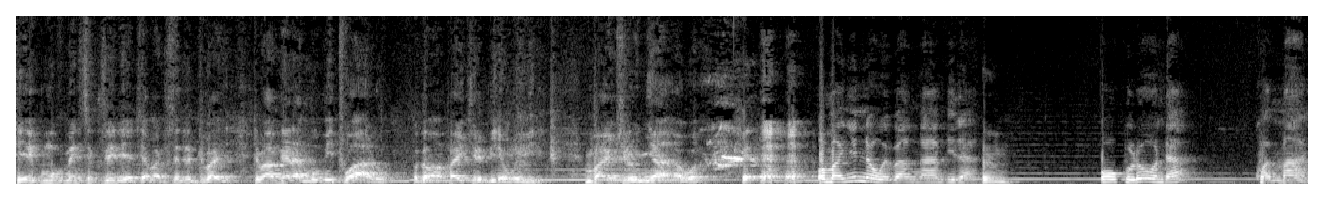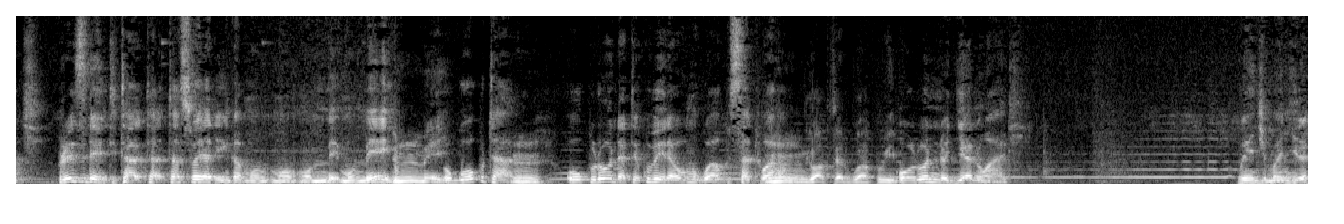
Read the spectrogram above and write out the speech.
teri ku movement secretariat abantu sente teba- tebagenda mu mitwalo. Bagamba mpayo kiro bbiri obwebiri mpayo kiro nya omanyi nno we baŋŋambira okulonda kwa maaki pulezidenti taswayalinga mu meeyi Mm, ogwokutaano. Okulonda tekubeerawo mu gwakusatwa Mm, olwo nno january. Bwenkimanyira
